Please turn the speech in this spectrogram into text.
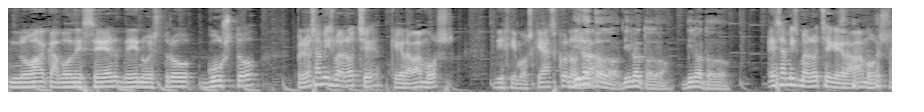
no acabó de ser de nuestro gusto, pero esa misma noche que grabamos dijimos, qué asco nos Dilo da". todo, dilo todo, dilo todo. Esa misma noche que grabamos,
